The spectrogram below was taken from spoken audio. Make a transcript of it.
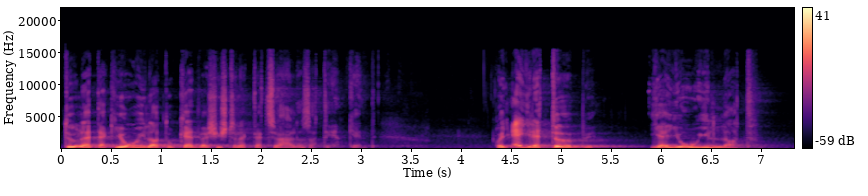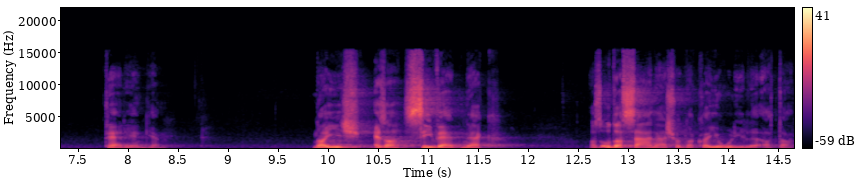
Tőletek jó illatú, kedves Istenek tetsző áldozaténként. Hogy egyre több ilyen jó illat terjengen. Na is, ez a szívednek, az odaszánásodnak a jó illata.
